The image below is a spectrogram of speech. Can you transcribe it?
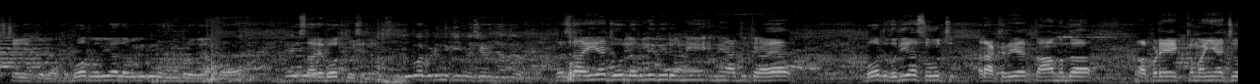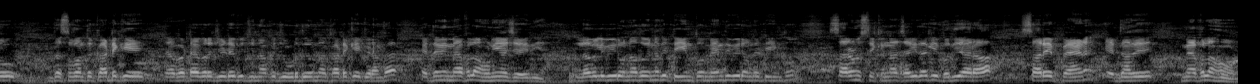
ਸਟੇਜ ਤੋਂ ਲੈ ਕੇ ਬਹੁਤ ਵਧੀਆ ਲਵਲੀ ਵੀਰ ਉਹਨਾਂ ਨੇ ਪ੍ਰੋਗਰਾਮ ਕਰਾਇਆ ਸਾਰੇ ਬਹੁਤ ਖੁਸ਼ ਨੇ। ਯੁਵਾ ਪੀੜ੍ਹੀ ਨੂੰ ਕੀ ਮੈਸੇਜ ਚਾਹੁੰਦੇ ਹੋ? ਬਸ ਆਹੀ ਹੈ ਜੋ ਲਵਲੀ ਵੀਰ ਉਹਨੇ ਨੇ ਅੱਜ ਕਰਾਇਆ ਬਹੁਤ ਵਧੀਆ ਸੋਚ ਰੱਖਦੇ ਆ ਤਾਂ ਬੰਦਾ ਆਪਣੇ ਕਮਾਈਆਂ ਚੋਂ ਦਸਵੰਤ ਕੱਢ ਕੇ ਜਾਂ ਵਟਐਵਰ ਜਿਹੜੇ ਵੀ ਜਿੰਨਾ ਕੁ ਜੋੜਦੇ ਉਹਨਾਂ ਕੱਢ ਕੇ ਕਰਾਂਗਾ। ਇਦਾਂ ਦੀ ਮਹਿਫਲਾਂ ਹੋਣੀਆਂ ਚਾਹੀਦੀਆਂ। ਲਵਲੀ ਵੀਰ, ਉਹਨਾਂ ਤੋਂ, ਇਹਨਾਂ ਦੀ ਟੀਮ ਤੋਂ, ਮਹਿੰਦੀ ਵੀਰ ਉਹਨਾਂ ਦੀ ਟੀਮ ਤੋਂ ਸਾਰਿਆਂ ਨੂੰ ਸਿੱਖਣਾ ਚਾਹੀਦਾ ਕਿ ਵਧੀਆ ਰਾਹ ਸਾਰੇ ਪੈਣ ਇਦਾਂ ਦੇ ਮਹਿਫਲਾਂ ਹੋਣ।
